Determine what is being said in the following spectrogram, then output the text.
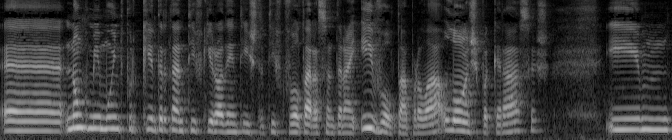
Uh, não comi muito porque, entretanto, tive que ir ao dentista, tive que voltar a Santarém e voltar para lá, longe para caraças. E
